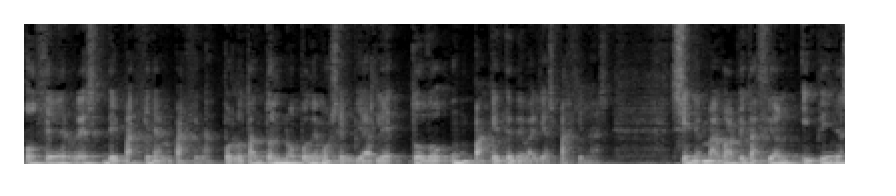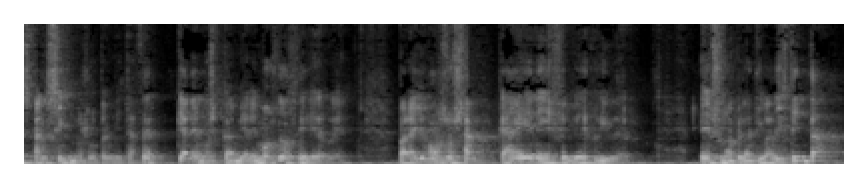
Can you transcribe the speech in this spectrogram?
OCRs de página en página, por lo tanto no podemos enviarle todo un paquete de varias páginas. Sin embargo, la aplicación ePrintScan sí que nos lo permite hacer. ¿Qué haremos? Cambiaremos de OCR. Para ello vamos a usar KNFB Reader. Es una operativa distinta,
